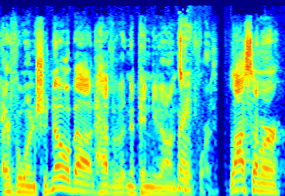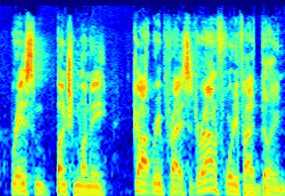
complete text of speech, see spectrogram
everyone should know about, have an opinion on, and so forth. Last summer, raised a bunch of money. Got repriced at around $45 billion,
